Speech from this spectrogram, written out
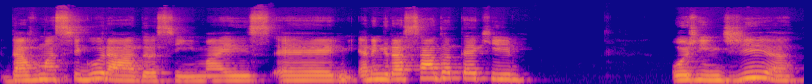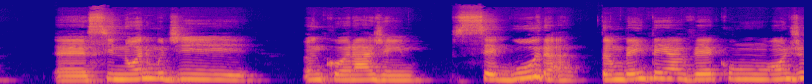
dava uma segurada, assim, mas é, era engraçado até que hoje em dia é sinônimo de ancoragem segura também tem a ver com onde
